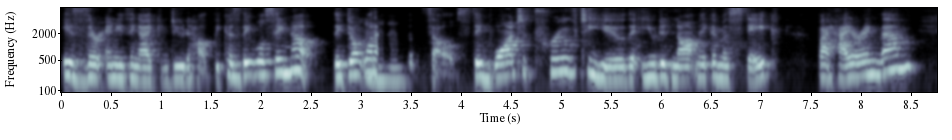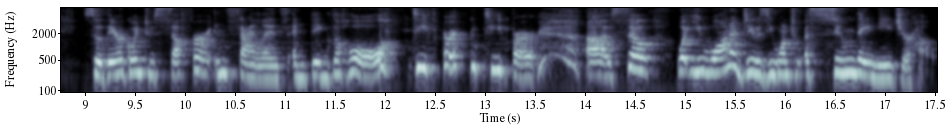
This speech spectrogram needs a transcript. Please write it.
is there anything I can do to help? Because they will say no. They don't want mm-hmm. to help themselves. They want to prove to you that you did not make a mistake by hiring them. So they're going to suffer in silence and dig the hole deeper and deeper. Uh, so, what you want to do is you want to assume they need your help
